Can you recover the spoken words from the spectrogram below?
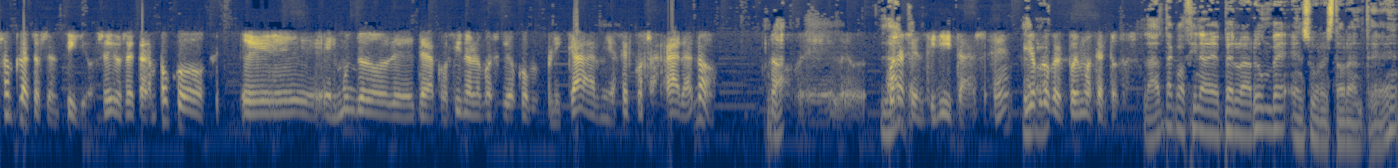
son platos sencillos, ¿eh? O sea, tampoco eh, el mundo de, de, la cocina lo hemos querido complicar ni hacer cosas raras, no. No, eh, cosas sencillitas, ¿eh? Yo creo que podemos hacer todos. La alta cocina de Pedro Arumbe en su restaurante, ¿eh?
